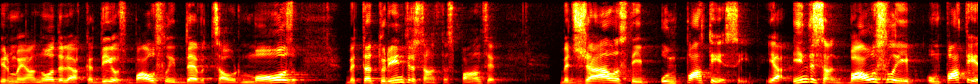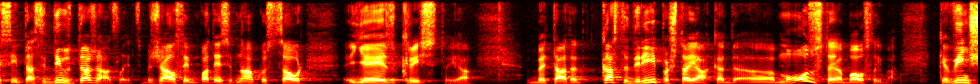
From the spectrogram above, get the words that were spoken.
pirmajā nodaļā, ka Dievs bauslību deva caur mūzu, bet tad tur interesants tas pāns. Ir. Bet žēlastība un patiesība. Ja? Interesanti, bauslība un patiesība tās ir divas dažādas lietas. Bet žēlastība un patiesība nākusi caur Jēzu Kristu. Ja? Bet tātad, kas tad ir īpaši tajā, kad uh, Mozus tajā bauslībā, ka viņš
